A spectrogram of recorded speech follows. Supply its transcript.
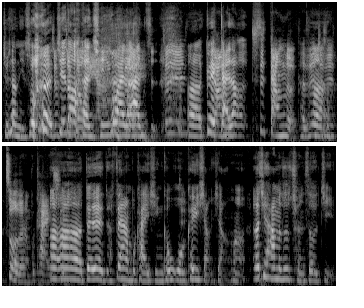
就像你说的，接到很奇怪的案子，，就跟我一样呃，可以改到是当了，可是就是做的很不开心嗯嗯心。嗯，对对，非常不开心。可我可以想象哈，而且他们是纯设计。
